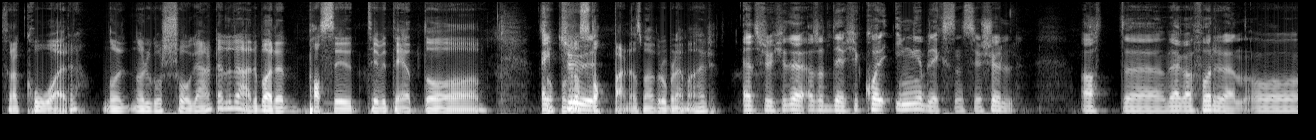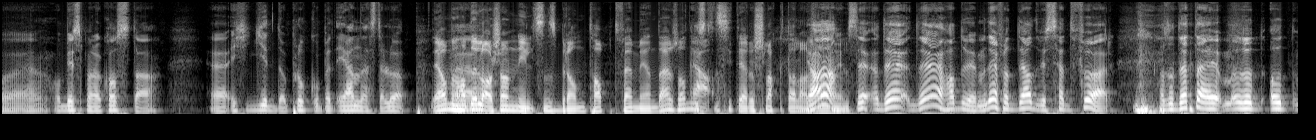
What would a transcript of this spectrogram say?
fra Kåre, når, når det går så gærent? Eller er det bare passivitet og sånt tror, fra stopperne som er problemet her? Jeg tror ikke det. Altså, det er jo ikke Kåre Ingebrigtsens skyld at uh, Vegard Forren og, uh, og Bismar Acosta eh, ikke gidder å plukke opp et eneste løp. Ja, men hadde Eh, Lars Arne Nilsens Brann tapt 5-1 der, så hadde Ja. vi sittet her og slakta Lars Ja, Arne ja, Nilsen. det, det, det hadde vi, men det er for at det hadde vi sett før. Altså, dette er altså, og,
